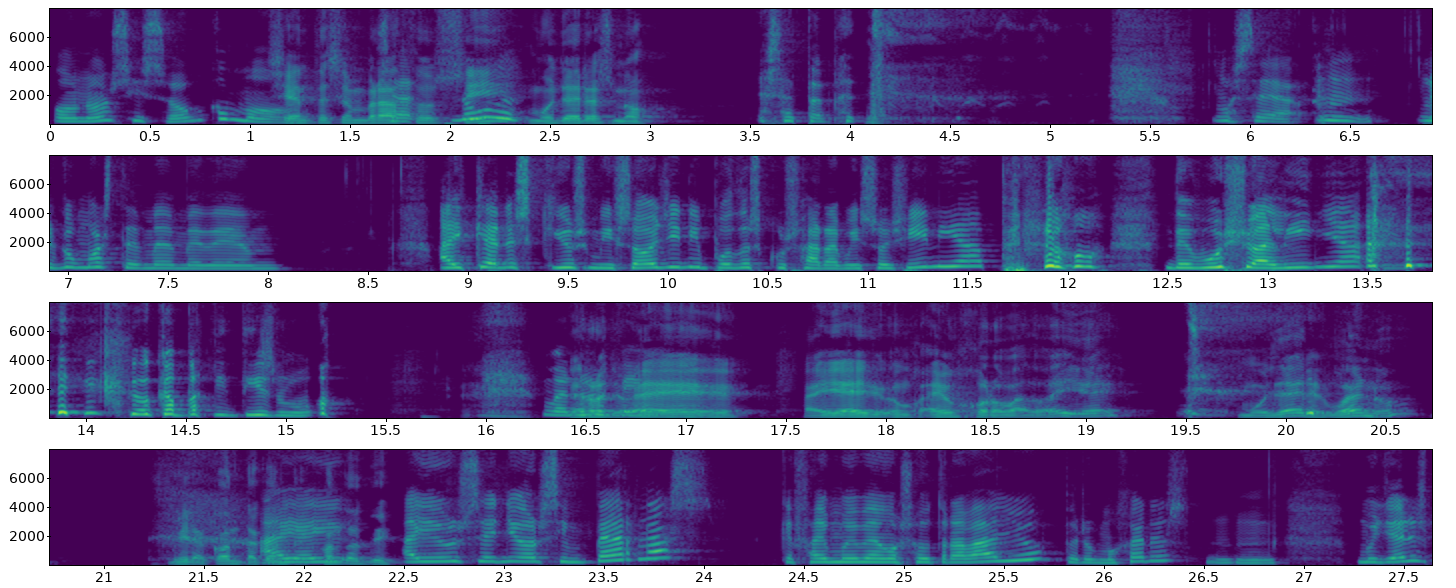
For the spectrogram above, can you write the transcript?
ou non si son como... Xentes en brazos, o sea, sí, no... mulleres no. Exactamente. O sea, é como este meme de I can excuse misogyny, podo excusar a misoginia, pero debuxo a liña co capacitismo. Bueno, é rollo, eh, eh, eh. Aí hai un, hai un jorobado aí, eh. Mulleres, bueno. Mira, conta, conta, hai, conta ti. Hai un señor sin pernas que fai moi ben o seu traballo, pero mujeres, mm, mulleres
